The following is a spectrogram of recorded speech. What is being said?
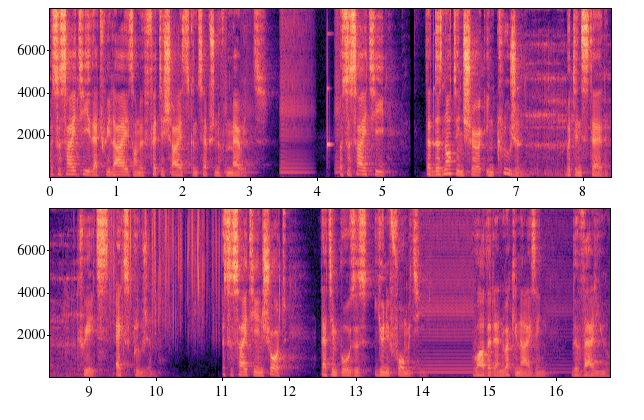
A society that relies on a fetishized conception of merit. A society that does not ensure inclusion, but instead creates exclusion. A society, in short, that imposes uniformity rather than recognizing the value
